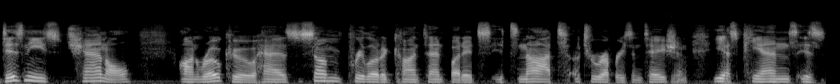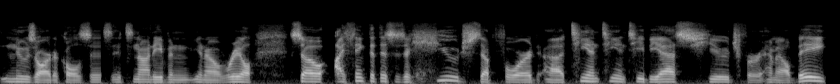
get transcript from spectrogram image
Disney's channel on Roku has some preloaded content, but it's it's not a true representation. ESPN's is news articles. It's it's not even you know real. So I think that this is a huge step forward. Uh, TNT and TBS huge for MLB.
